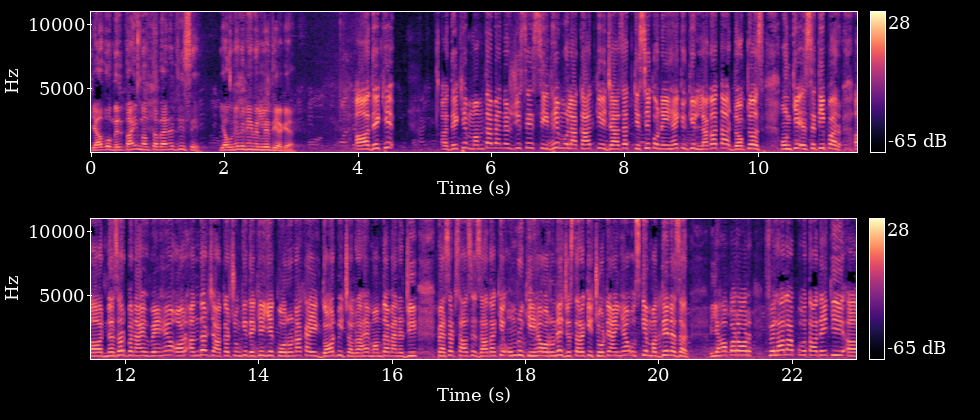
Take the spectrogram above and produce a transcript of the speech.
क्या वो मिल पाई ममता बनर्जी से या उन्हें भी नहीं मिलने दिया गया आ, देखिए आ, देखिए ममता बनर्जी से सीधे मुलाकात की इजाज़त किसी को नहीं है क्योंकि लगातार डॉक्टर्स उनकी स्थिति पर नज़र बनाए हुए हैं और अंदर जाकर चूँकि देखिए ये कोरोना का एक दौर भी चल रहा है ममता बनर्जी पैंसठ साल से ज़्यादा की उम्र की हैं और उन्हें जिस तरह की चोटें आई हैं उसके मद्देनजर यहाँ पर और फ़िलहाल आपको बता दें कि आ,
